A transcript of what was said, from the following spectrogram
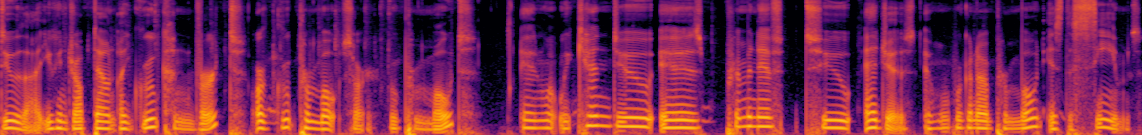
do that, you can drop down a group convert or group promote, sorry, group promote. And what we can do is primitive to edges and what we're going to promote is the seams.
